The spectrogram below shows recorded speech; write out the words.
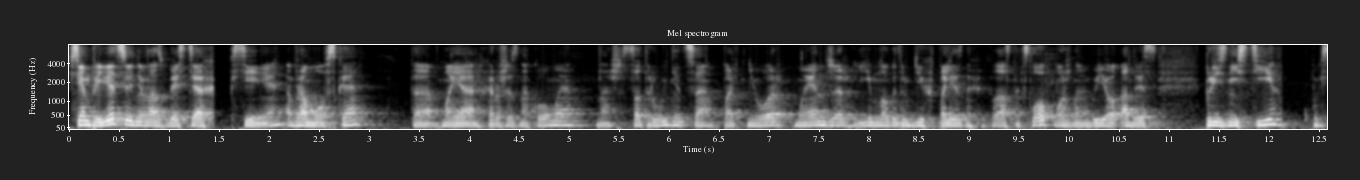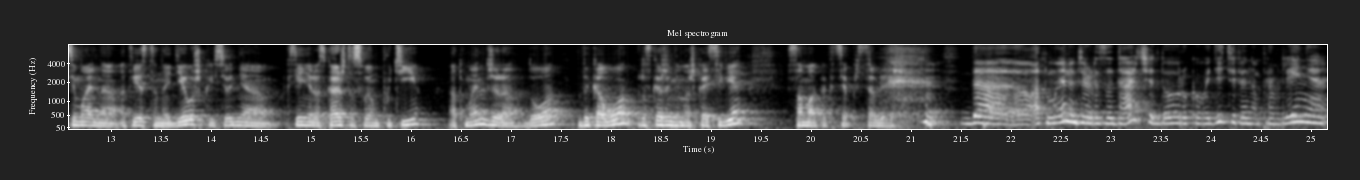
Всем привет! Сегодня у нас в гостях Ксения Абрамовская. Это моя хорошая знакомая, наша сотрудница, партнер, менеджер и много других полезных и классных слов можно в ее адрес произнести. Максимально ответственная девушка. И сегодня Ксения расскажет о своем пути от менеджера до... До кого? Расскажи немножко о себе. Сама как себя представляешь? Да, от менеджера задачи до руководителя направления.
